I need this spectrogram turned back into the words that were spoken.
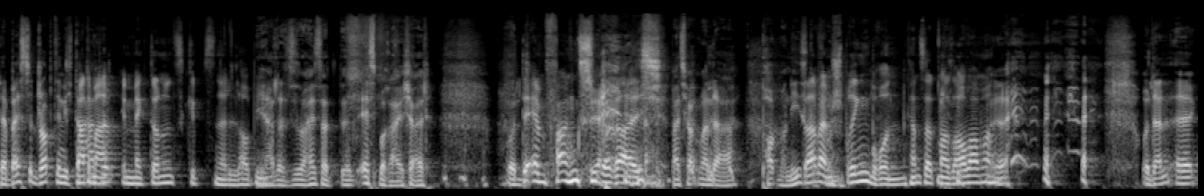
Der beste Job, den ich da Warte hatte. mal, im McDonalds gibt's eine Lobby. Ja, das so heißt das, der Essbereich halt. Und der Empfangsbereich. manchmal hat man da Portemonnaies. Da beim gefunden. Springbrunnen. Kannst du das mal sauber machen? Und dann, äh,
